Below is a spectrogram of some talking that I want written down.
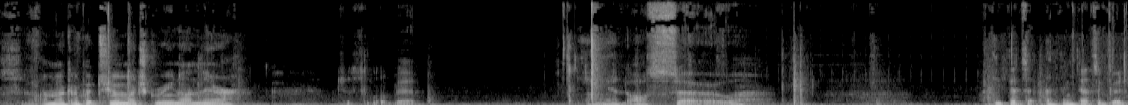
So I'm not gonna put too much green on there, just a little bit. And also, think that's a, I think that's a good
